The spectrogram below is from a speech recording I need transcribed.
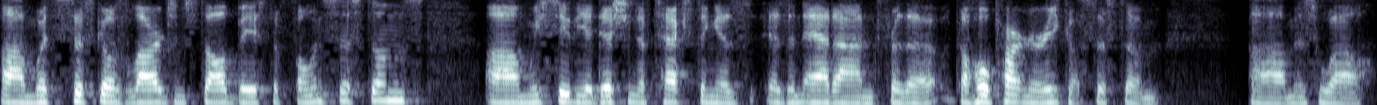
Um, with Cisco's large installed base of phone systems, um, we see the addition of texting as as an add-on for the the whole partner ecosystem um, as well.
